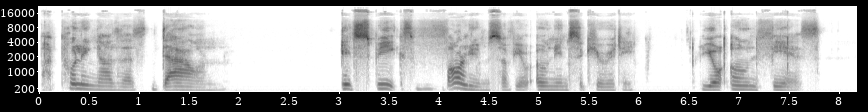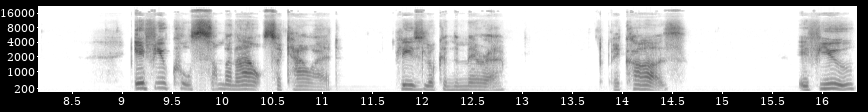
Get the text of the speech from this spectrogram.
by pulling others down, it speaks volumes of your own insecurity, your own fears. If you call someone else a coward, please look in the mirror. Because if you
